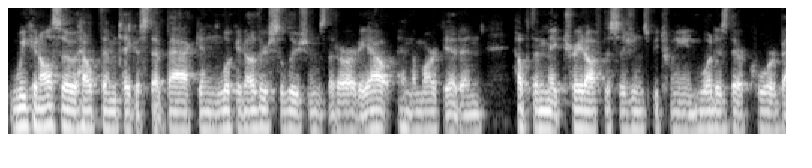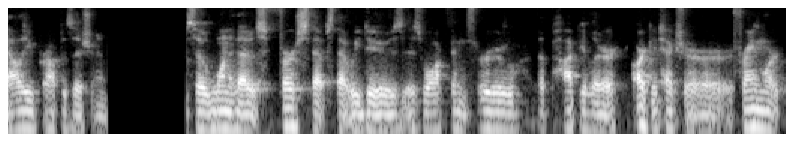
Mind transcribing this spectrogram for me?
We can also help them take a step back and look at other solutions that are already out in the market and help them make trade-off decisions between what is their core value proposition so one of those first steps that we do is, is walk them through the popular architecture framework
